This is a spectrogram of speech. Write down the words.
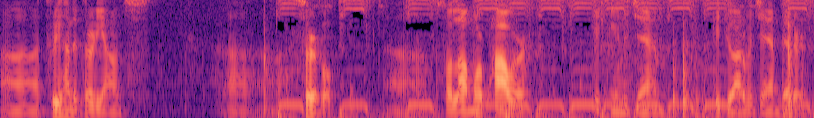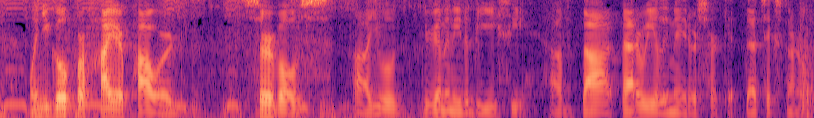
uh, 330 ounce uh, servo. so a lot more power, get you in a jam, get you out of a jam better. When you go for higher powered servos, uh, you will, you're going to need a BEC, a ba battery eliminator circuit. That's external.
